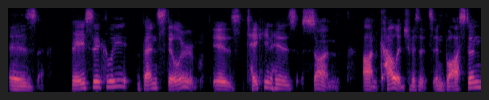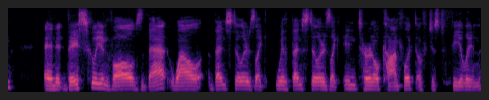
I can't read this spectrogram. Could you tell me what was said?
is basically Ben Stiller is taking his son on college visits in Boston and it basically involves that while Ben Stiller's like with Ben Stiller's like internal conflict of just feeling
